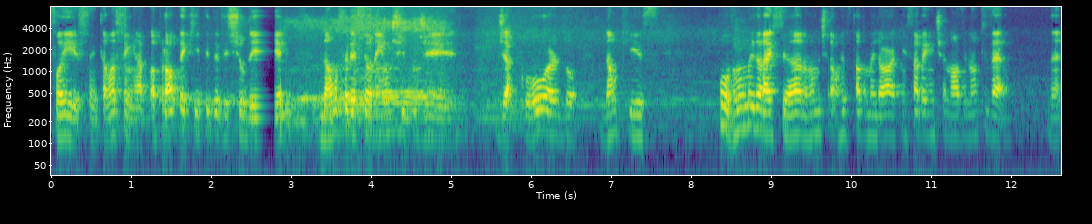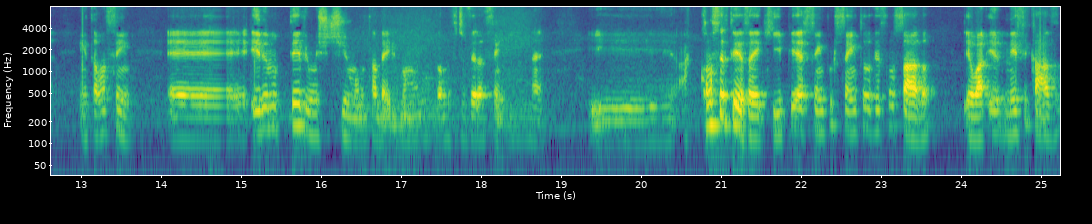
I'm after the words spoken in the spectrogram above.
foi isso. Então, assim, a, a, própria equipe desistiu dele, não ofereceu nenhum tipo de, de acordo, não quis, pô, vamos melhorar esse ano, vamos tirar um resultado melhor, quem sabe a gente renove não quiseram, né? Então, assim, é, ele não teve um estímulo também, vamos, vamos dizer assim, né? E com certeza a equipe é 100% responsável, eu, nesse caso,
